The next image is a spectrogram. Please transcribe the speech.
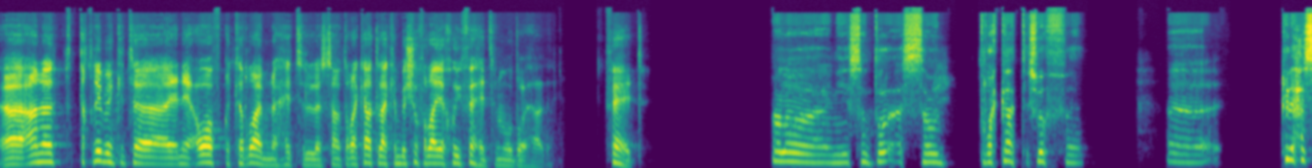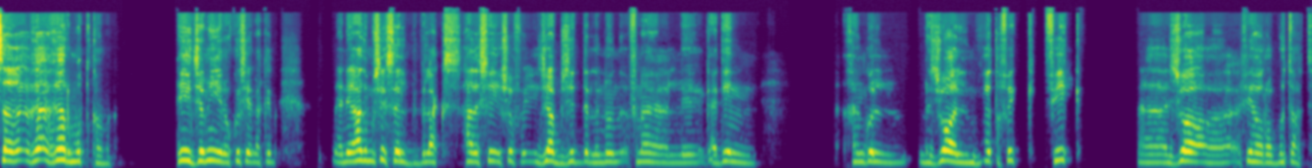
أنا تقريبا كنت آه، يعني أوافقك الرأي من ناحية ال sound trackات لكن بشوف رأي أخوي فهد في الموضوع هذا. فهد. أنا يعني ال sound- تراكات أشوف آه، كذا أحسها غير متقنة. هي جميلة وكل شيء لكن يعني هذا مو شيء سلبي بالعكس هذا شيء أشوف إيجابي جدا لأنه في النهايه اللي قاعدين خلينا نقول الأجواء المحيطة فيك فيك آه، أجواء آه، فيها روبوتات.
